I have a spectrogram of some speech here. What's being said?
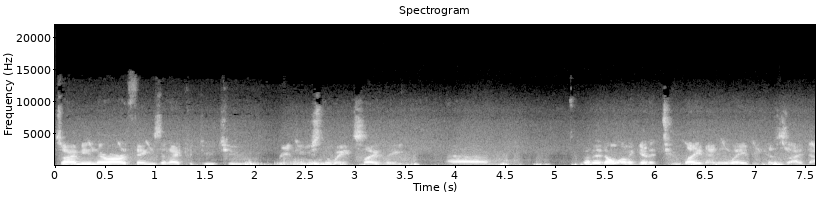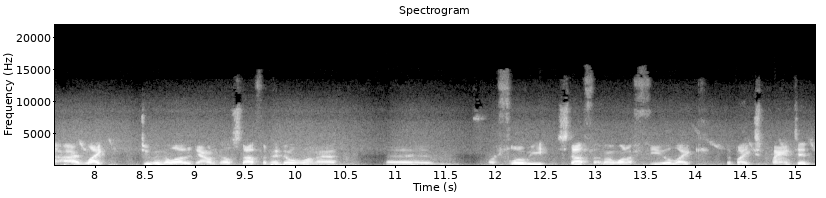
So, I mean, there are things that I could do to reduce the weight slightly. Um, but I don't want to get it too light anyway because I, I like doing a lot of downhill stuff and I don't want to, um, or flowy stuff, and I want to feel like the bike's planted.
